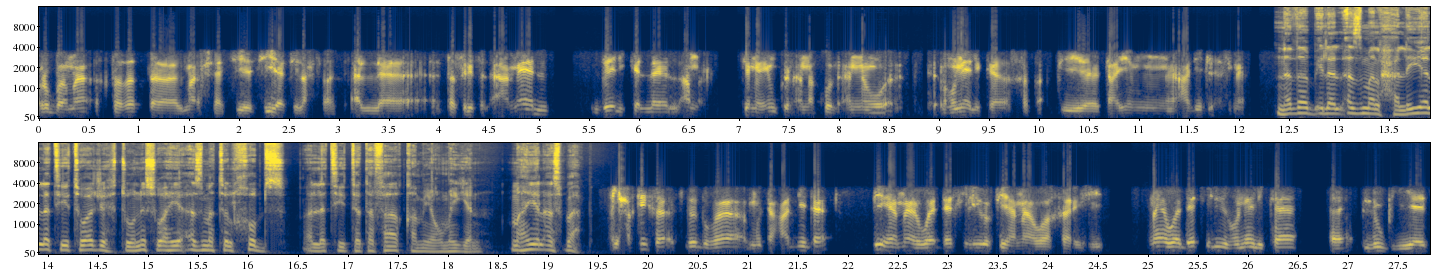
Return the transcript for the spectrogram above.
ربما اقتضت المرحله السياسية في لحظة تصريف الأعمال ذلك الأمر كما يمكن أن نقول أنه هنالك خطأ في تعيين عديد الاسماء. نذهب إلى الأزمة الحالية التي تواجه تونس وهي أزمة الخبز التي تتفاقم يوميا. ما هي الأسباب؟ في الحقيقة أسبابها متعددة فيها ما هو داخلي وفيها ما هو خارجي. ما هو داخلي هنالك لوبيات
